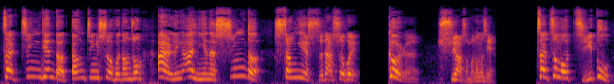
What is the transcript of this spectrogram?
在今天的当今社会当中，二零二零年的新的商业时代社会，个人需要什么东西？在这么极度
